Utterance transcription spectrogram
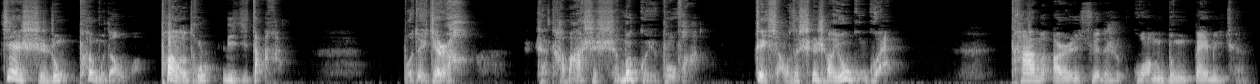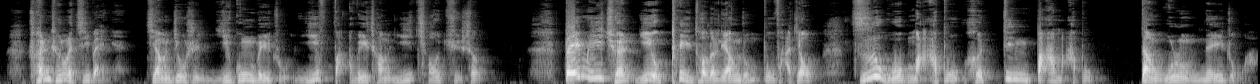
见始终碰不到我，胖老头立即大喊：“不对劲儿啊！这他妈是什么鬼步伐？这小子身上有古怪！”他们二人学的是广东白眉拳，传承了几百年，讲究是以攻为主，以法为常，以巧取胜。白眉拳也有配套的两种步法，叫子午马步和丁八马步。但无论哪种啊，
